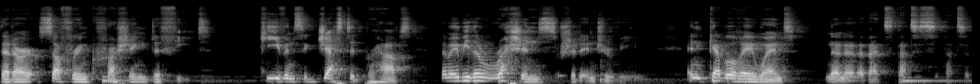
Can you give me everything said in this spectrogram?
that are suffering crushing defeat. He even suggested perhaps that maybe the Russians should intervene. And Kabore went, no, no, no, that's, that's, that's an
